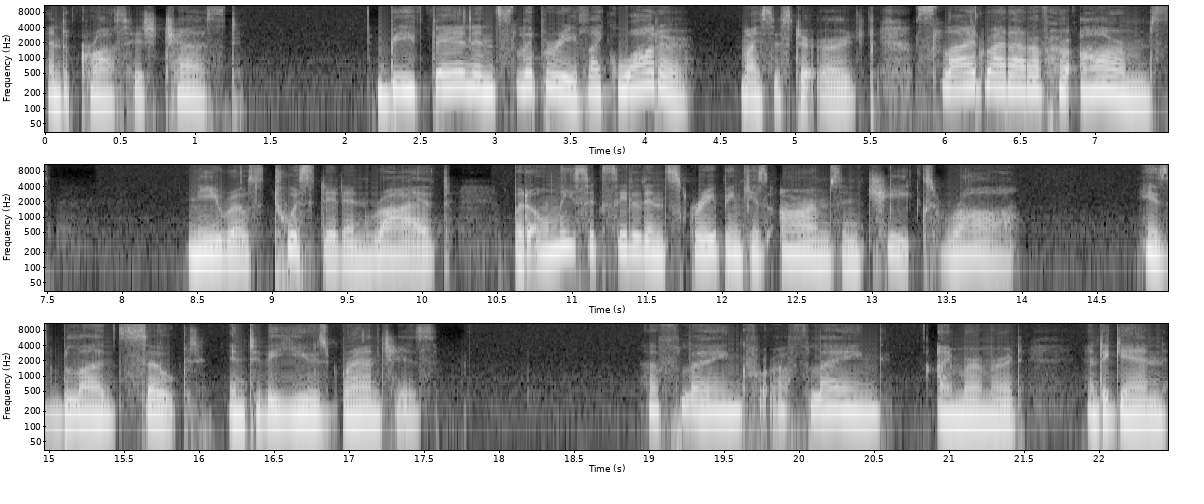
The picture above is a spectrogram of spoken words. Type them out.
and across his chest. Be thin and slippery like water, my sister urged. Slide right out of her arms. Neros twisted and writhed, but only succeeded in scraping his arms and cheeks raw. His blood soaked into the yew's branches. A flaying for a flaying, I murmured, and again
